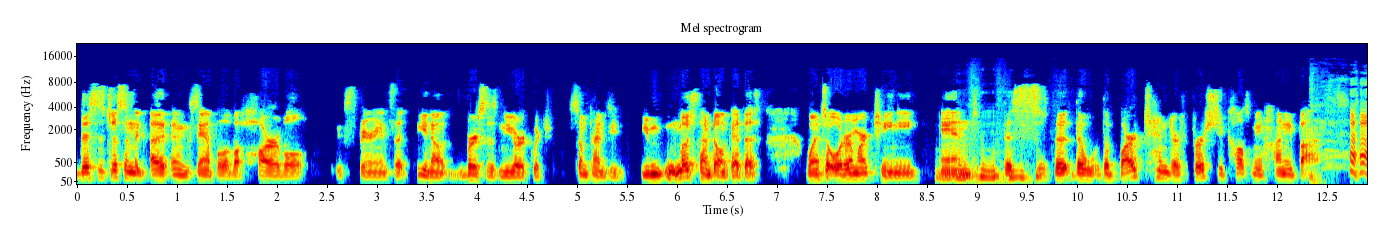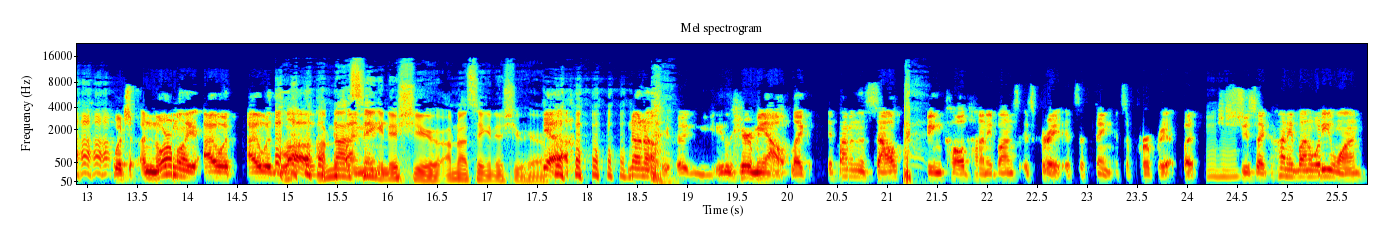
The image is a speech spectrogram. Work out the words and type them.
this is just an, a, an example of a horrible experience that you know versus New York, which sometimes you you most of the time don't get this. Went to order a martini, and this the, the the bartender first she calls me honey bun, which uh, normally I would I would love. I'm if not seeing in- an issue. I'm not seeing an issue here. yeah. No, no. uh, you Hear me out. Like, if I'm in the South, being called honey buns, it's great. It's a thing. It's appropriate. But Mhm. she's like, honey bun, what do you want?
